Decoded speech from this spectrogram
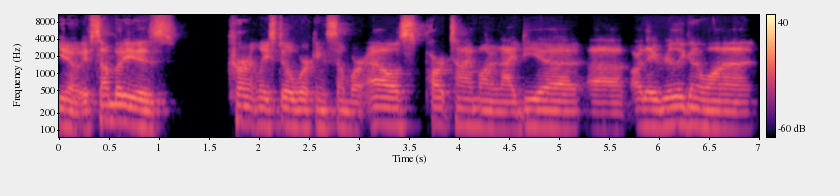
you know if somebody is currently still working somewhere else part-time on an idea uh, are they really going to want to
